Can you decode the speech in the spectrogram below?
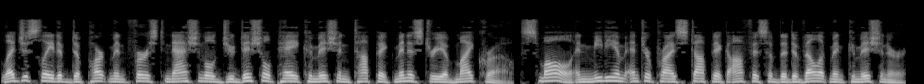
Legislative Department First National Judicial Pay Commission topic Ministry of Micro, Small and Medium Enterprise topic Office of the Development Commissioner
